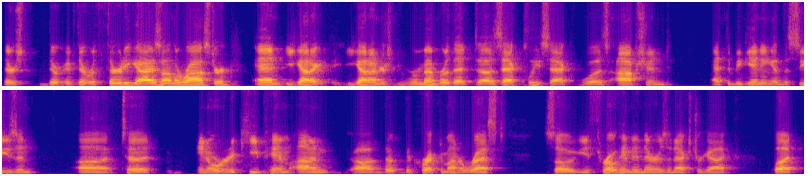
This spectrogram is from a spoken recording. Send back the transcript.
There's there if there were 30 guys on the roster, and you gotta you gotta under, remember that uh, Zach Plesac was optioned at the beginning of the season uh, to in order to keep him on uh, the, the correct amount of rest. So you throw him in there as an extra guy. But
